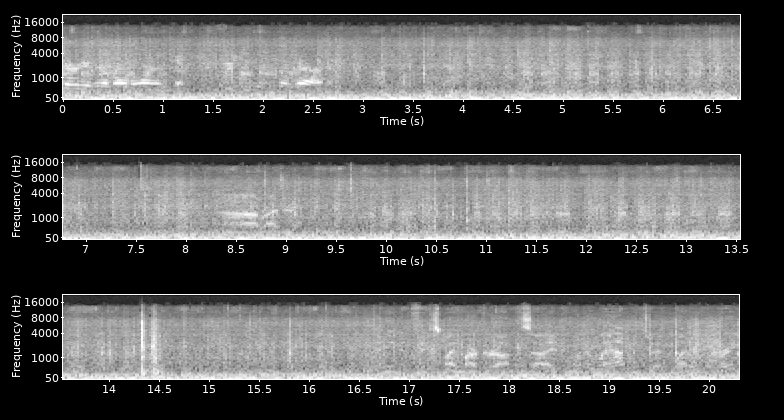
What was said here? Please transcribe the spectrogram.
area there by Warren. Usually it's so bad. Uh, Roger. I even fixed my marker. I wonder what happened to it. Why did it break?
